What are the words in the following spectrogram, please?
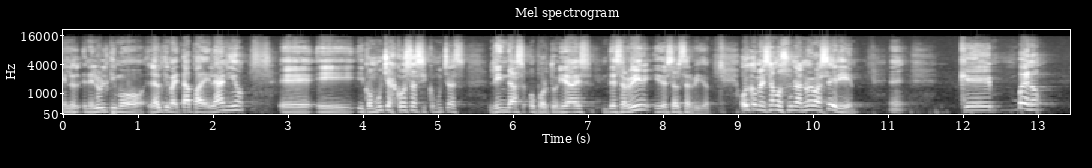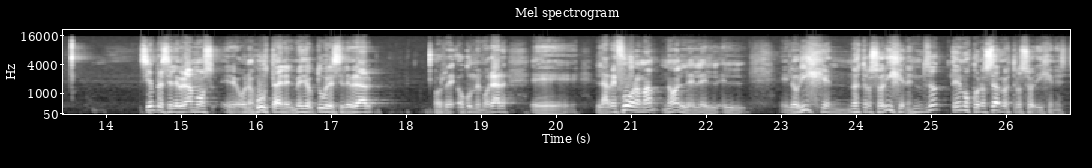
en, el último, la última etapa del año eh, y, y con muchas cosas y con muchas lindas oportunidades de servir y de ser servido. Hoy comenzamos una nueva serie. Eh, que, bueno, siempre celebramos, eh, o nos gusta en el mes de octubre celebrar o, conmemorar eh, la reforma, ¿no? el, origen, nuestros orígenes. Nosotros tenemos que conocer nuestros orígenes.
